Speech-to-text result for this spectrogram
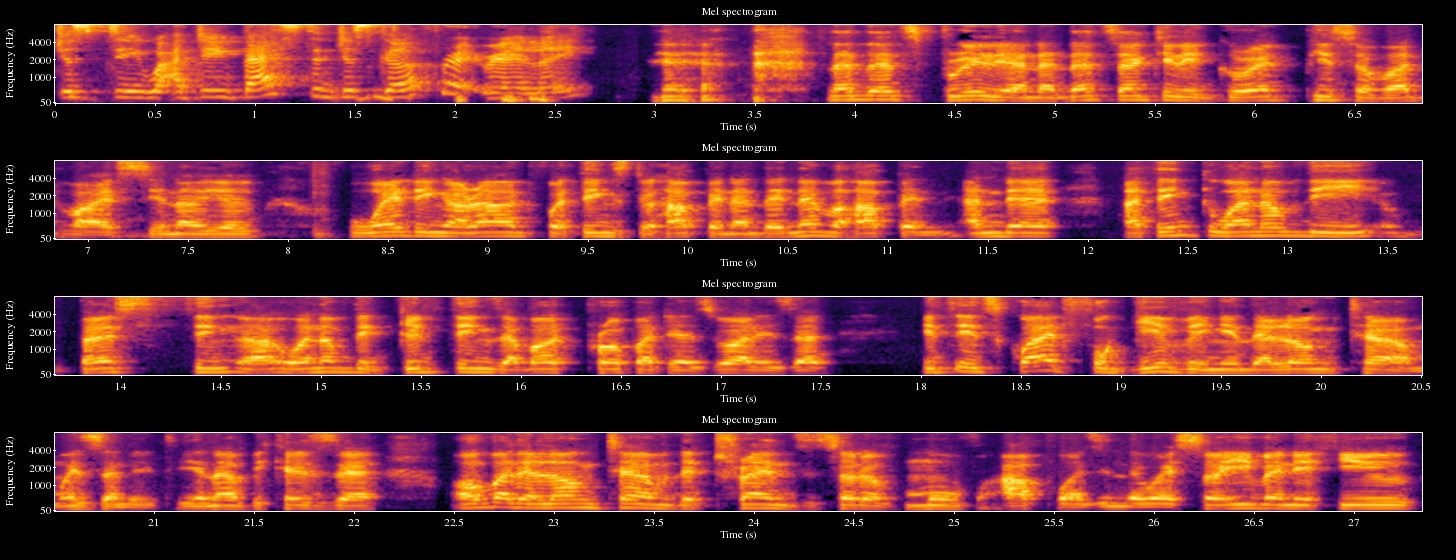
Just do what i do best and just go for it really yeah that, that's brilliant and that's actually a great piece of advice you know you're waiting around for things to happen and they never happen and uh, I think one of the best thing, uh, one of the good things about property as well is that it's it's quite forgiving in the long term, isn't it? You know, because uh, over the long term, the trends sort of move upwards in the way. So even if you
